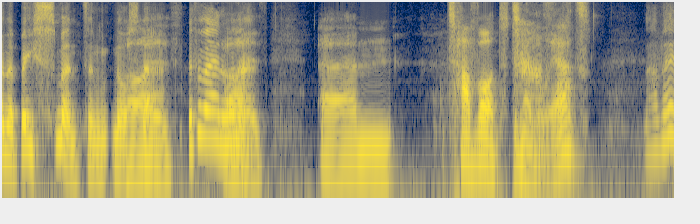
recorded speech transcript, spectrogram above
yn y basement yn nos da? Beth oedd enw hwnna? Um, tafod, dwi'n meddwl, ie? Na fe.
